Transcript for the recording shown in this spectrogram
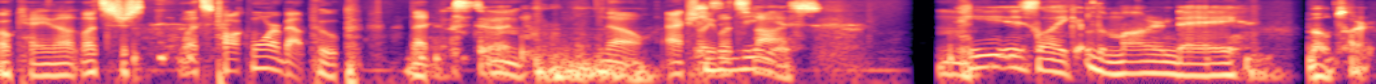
Okay, let's just let's talk more about poop. That Let's do it. mm, no, actually, He's let's not. Mm. He is like the modern day Mozart.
